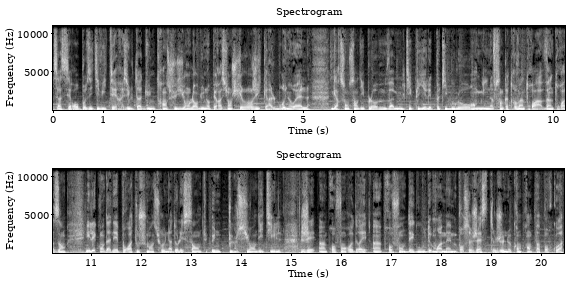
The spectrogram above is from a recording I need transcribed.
sa séropositivité, résultat d'une transfusion lors d'une opération chirurgicale. Bruno L, garçon sans diplôme, va multiplier les petits boulots en 1983 à 23 ans. Il est condamné pour attouchement sur une adolescente. Une pulsion, dit-il. J'ai un profond regret, un profond dégoût de moi-même pour ce geste. Je ne comprends pas pourquoi.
